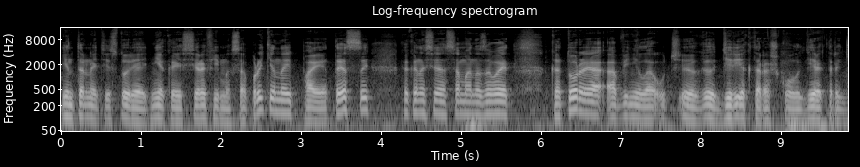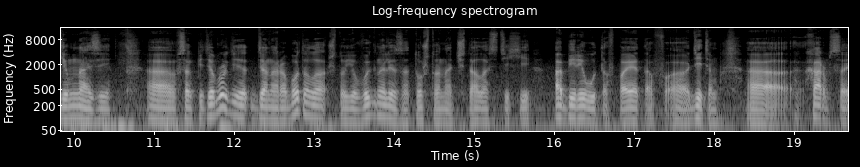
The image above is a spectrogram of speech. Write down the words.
интернете история некой Серафимы Сапрыкиной, поэтессы, как она себя сама называет, которая обвинила уч- э, директора школы, директора гимназии э, в Санкт-Петербурге, где она работала, что ее выгнали за то, что она читала стихи абериутов, поэтов, э, детям э, Хармса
